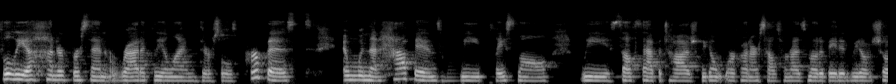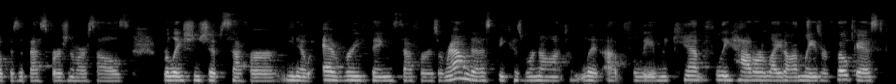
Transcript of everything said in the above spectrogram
fully 100% radically aligned with their soul's purpose. And when that happens, we play small, we self sabotage, we don't work on ourselves, we're not as motivated, we don't show up as the best version of ourselves. Relationships suffer, you know, everything suffers around us because we're not lit up fully and we can't fully have our light on laser focused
